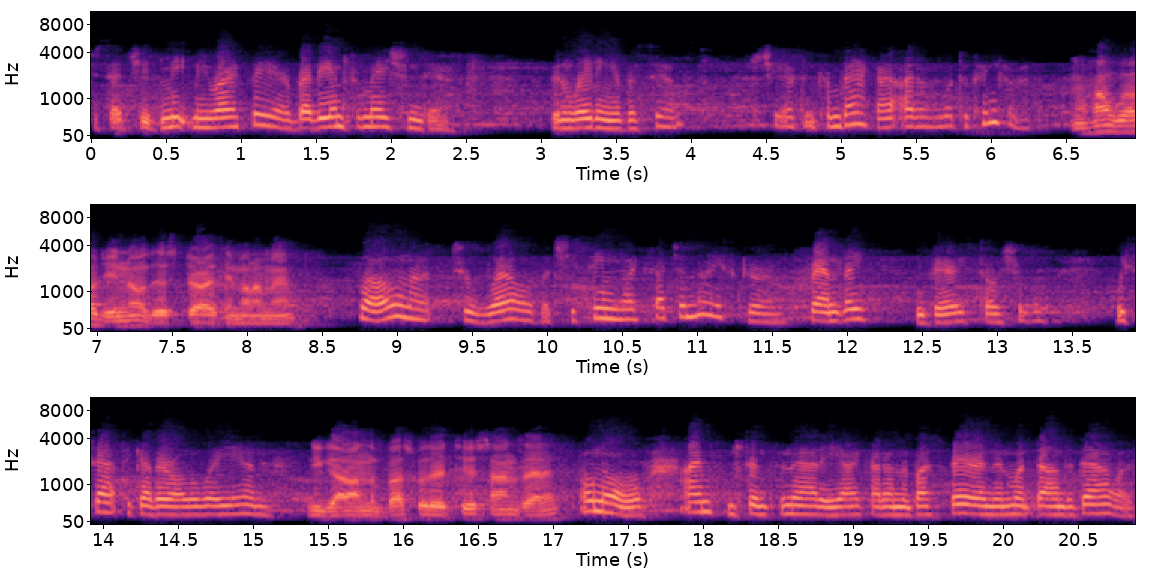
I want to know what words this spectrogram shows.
She said she'd meet me right there by the information desk. I've Been waiting ever since. She hasn't come back. I, I don't know what to think of it. Well, how well do you know this Dorothy Miller, ma'am? Well, not too well, but she seemed like such a nice girl. Friendly and very sociable. We sat together all the way in. You got on the bus with her too, son, is that it? Oh, no. I'm from Cincinnati. I got on the bus there and then went down to Dallas.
